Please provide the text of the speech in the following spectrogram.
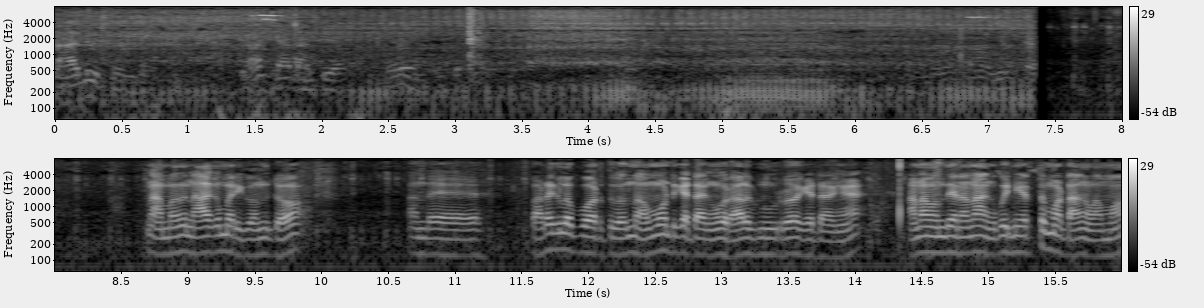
வரல நாம் வந்து நாகமரிக்கு வந்துட்டோம். அந்த படகுல போகிறதுக்கு வந்து அமௌண்ட் கேட்டாங்க. ஒரு ஆளுக்கு நூறுரூவா கேட்டாங்க. ஆனால் வந்து என்னென்னா அங்கே போய் நிறுத்த மாட்டாங்களாமா?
